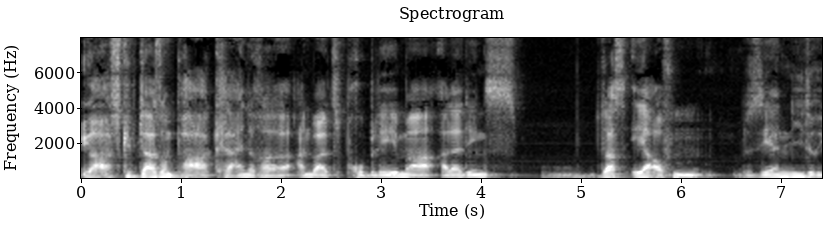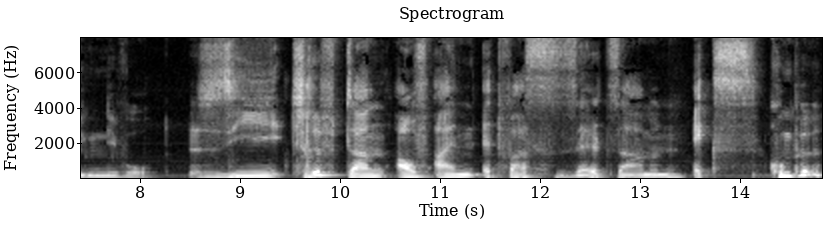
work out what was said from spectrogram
Ja, es gibt da so ein paar kleinere Anwaltsprobleme, allerdings das eher auf einem sehr niedrigen Niveau. Sie trifft dann auf einen etwas seltsamen Ex-Kumpel,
